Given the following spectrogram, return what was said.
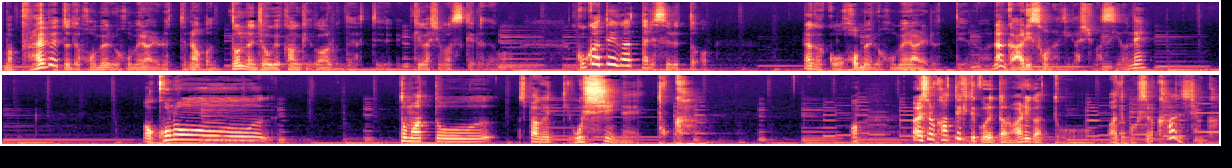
まあ、プライベートで褒める褒められるってなんかどんな上下関係があるんだよっていう気がしますけれども。ご家庭があったりするとなんかこう褒める褒められるっていうのはなんかありそうな気がしますよね。あこのトマトスパゲッティ美味しいねとか。あれそれ買ってきてくれたのありがとう。あでもそれは感謝か。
